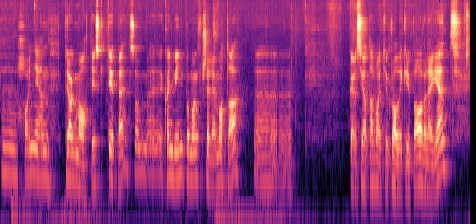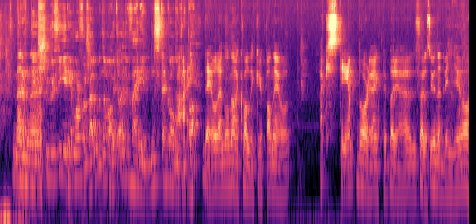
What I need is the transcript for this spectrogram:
Eh, han er en pragmatisk type som eh, kan vinne på mange forskjellige måter. Uh, kan jo si at De vant jo kvalikgruppa overlegent, men Det eh, er 7-4 i målforskjell, men det var jo ikke all verdens til Nei, det er jo det. Noen av kvalikgruppene er jo ekstremt dårlige. Egentlig bare Det føles unødvendig å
